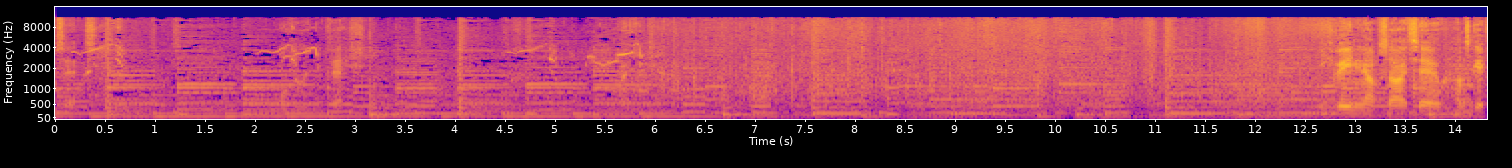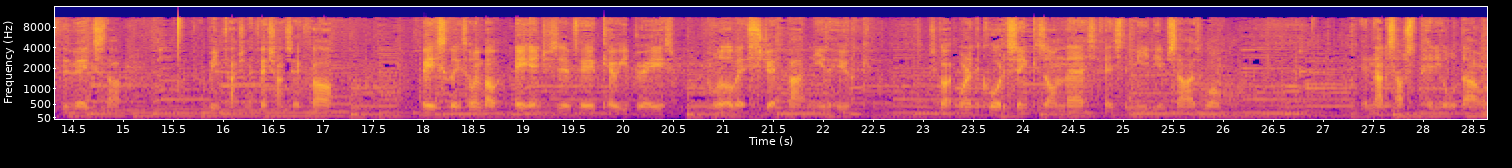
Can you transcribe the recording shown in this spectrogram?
Six. Raining outside so I'll just go for the rigs that I've been catching the fish on so far. Basically it's only about 8 inches of uh, coated braid, a little bit stripped back near the hook. It's got one of the Korda Sinkers on there, so it's the medium sized one. And that just helps to pin it all down,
